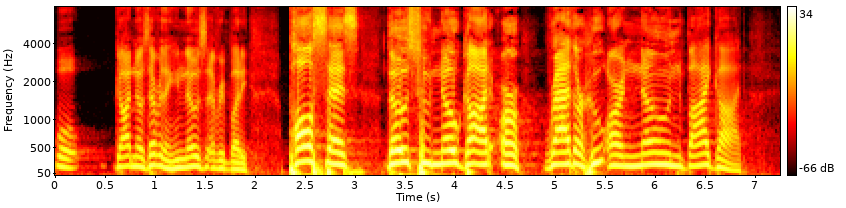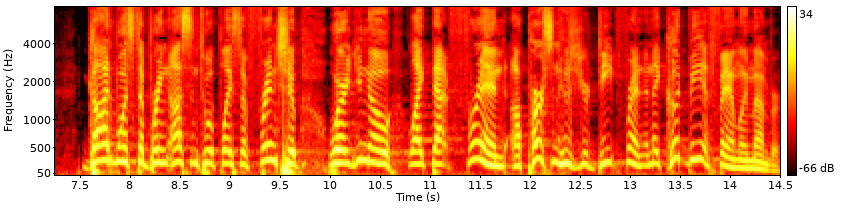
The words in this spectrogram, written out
Well, God knows everything, He knows everybody. Paul says, those who know God are rather who are known by God. God wants to bring us into a place of friendship where, you know, like that friend, a person who's your deep friend, and they could be a family member.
